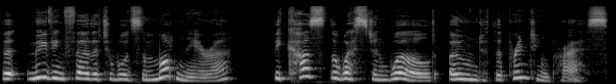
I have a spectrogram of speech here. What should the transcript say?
But moving further towards the modern era, because the Western world owned the printing press,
